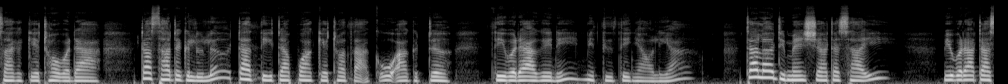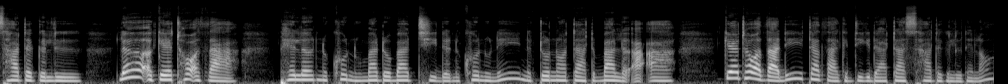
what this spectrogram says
ဆာကကေထောဝဒတဆာတကလူလတတိတပွားကေထောတာကိုအာဂတသေဝဒကေနေမြတူတင်ညာလျာတလာဒီမန်ရှာတဆာဤမေဝဒတဆာတကလူလောအကေထောအသာဖဲလနခုနုမဒဘတီဒနခုနုနေနတောနတာတဘလအာအာ ကဲထောအသာဒီတသကတိကဒါတဆာတကလူနေလော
